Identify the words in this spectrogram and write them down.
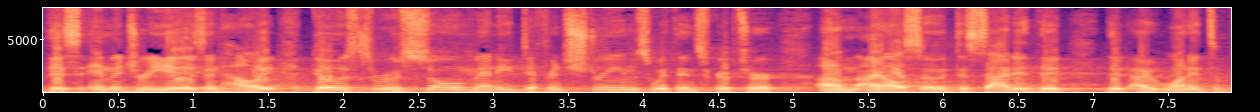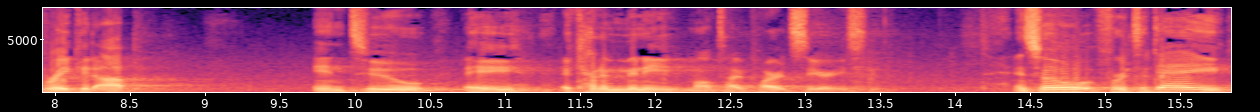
this imagery is and how it goes through so many different streams within Scripture, um, I also decided that, that I wanted to break it up into a, a kind of mini multi part series. And so for today,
